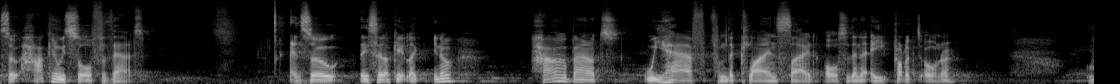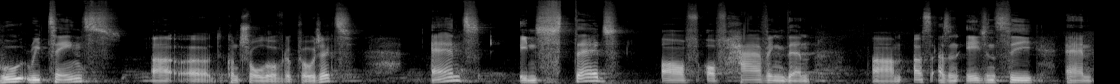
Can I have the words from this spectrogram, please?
So how can we solve for that? And so they said, okay, like you know, how about we have from the client side also then a product owner who retains uh, uh, control over the project, and instead of of having then um, us as an agency and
